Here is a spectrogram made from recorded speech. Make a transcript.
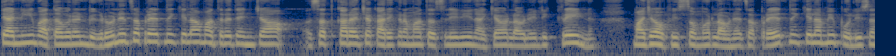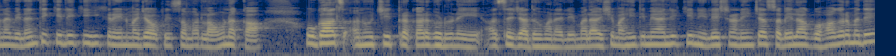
त्यांनी वातावरण बिघडवण्याचा प्रयत्न केला. मात्र त्यांच्या सत्काराच्या कार्यक्रमात असलेली नाक्यावर लावलेली क्रेन माझ्या ऑफिससमोर लावण्याचा प्रयत्न केला. मी पोलिसांना विनंती केली की ही क्रेन माझ्या ऑफिससमोर लावू नका. उगाच अनुचित प्रकार घडू नये असे जाधव म्हणाले. मला अशी माहिती मिळाली की निलेश राणेंच्या सभेला गुहागरमध्ये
